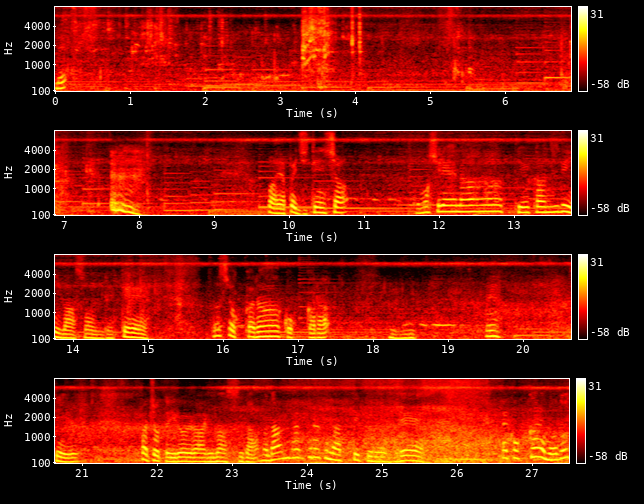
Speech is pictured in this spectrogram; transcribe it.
ね。まあやっぱり自転車面白いなーっていう感じで今遊んでて、どうしよっかなこっから。うん。ね。っていう。まあちょっといろいろありますが、まあ、だんだん暗くなってくるんで、はい、こっから戻っ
